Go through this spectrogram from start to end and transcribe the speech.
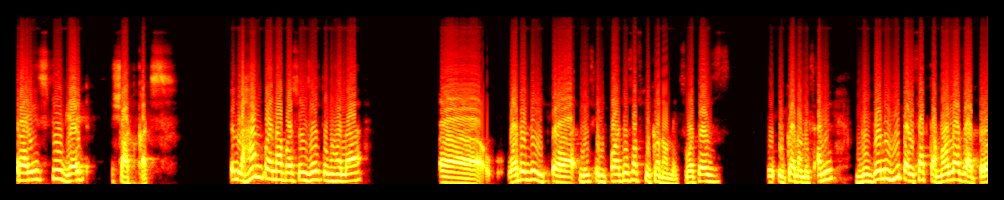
tries to get shortcuts तर लहानपणापासून जर तुम्हाला what is the means importance of economics what is economics आणि लिगलीही पैसा कमावला जातो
